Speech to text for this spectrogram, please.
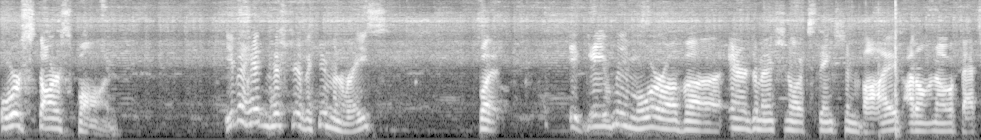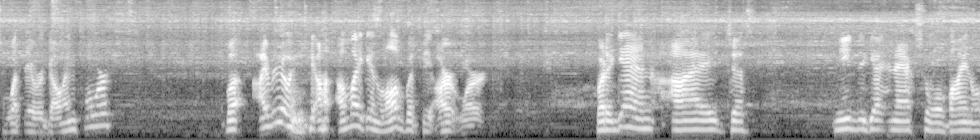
Or Star Spawn. Even Hidden History of the Human Race. But it gave me more of a interdimensional extinction vibe. I don't know if that's what they were going for. But I really, I'm like in love with the artwork. But again, I just need to get an actual vinyl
